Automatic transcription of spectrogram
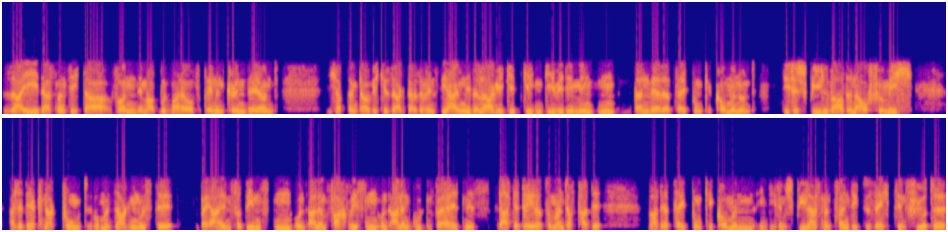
sei, dass man sich da von dem Hartmut Meyerhoff trennen könnte und ich habe dann, glaube ich, gesagt, also wenn es die Heimniederlage gibt gegen GWD Minden, dann wäre der Zeitpunkt gekommen und dieses Spiel war dann auch für mich also der Knackpunkt, wo man sagen musste, bei allen Verdiensten und allem Fachwissen und allem guten Verhältnis, das der Trainer zur Mannschaft hatte, war der Zeitpunkt gekommen in diesem Spiel, als man 20 zu 16 führte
